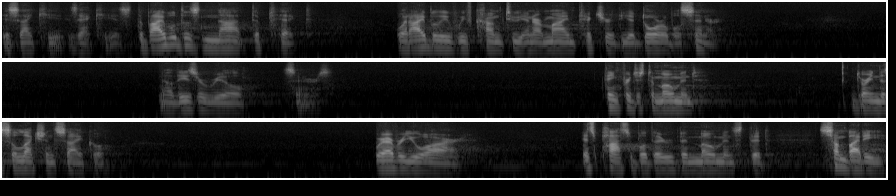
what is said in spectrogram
is Zacchaeus. The Bible does not depict what I believe we've come to in our mind picture the adorable sinner. No, these are real sinners. Think for just a moment during this election cycle, wherever you are, it's possible there have been moments that somebody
